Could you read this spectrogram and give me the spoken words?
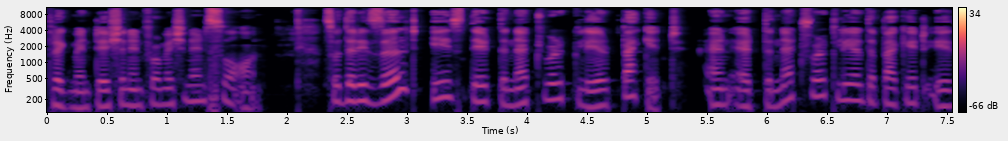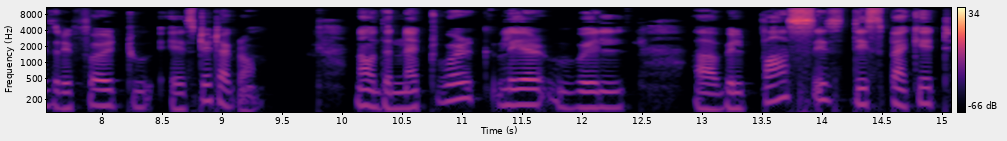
fragmentation information and so on. So the result is that the network layer packet and at the network layer the packet is referred to as datagram now the network layer will uh, will pass is this packet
